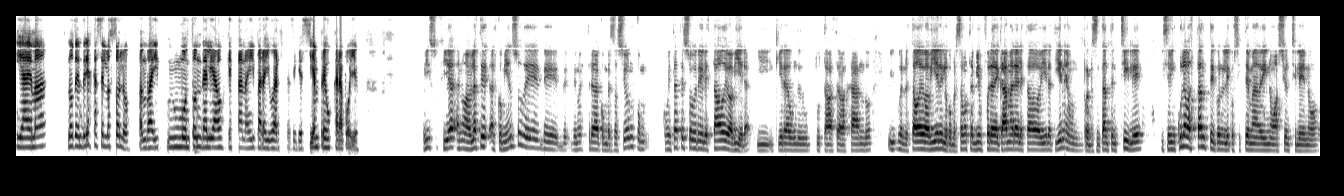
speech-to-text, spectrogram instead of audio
y además no tendrías que hacerlo solo cuando hay un montón de aliados que están ahí para ayudarte, así que siempre buscar apoyo. Oye, Sofía, ah, nos hablaste al comienzo de, nuestra conversación, comentaste sobre el estado de Baviera y que era donde tú, estabas trabajando. Y bueno, el estado de Baviera, y lo conversamos también fuera de cámara, el estado de Baviera tiene un representante en Chile y se vincula bastante con el ecosistema de innovación chileno.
